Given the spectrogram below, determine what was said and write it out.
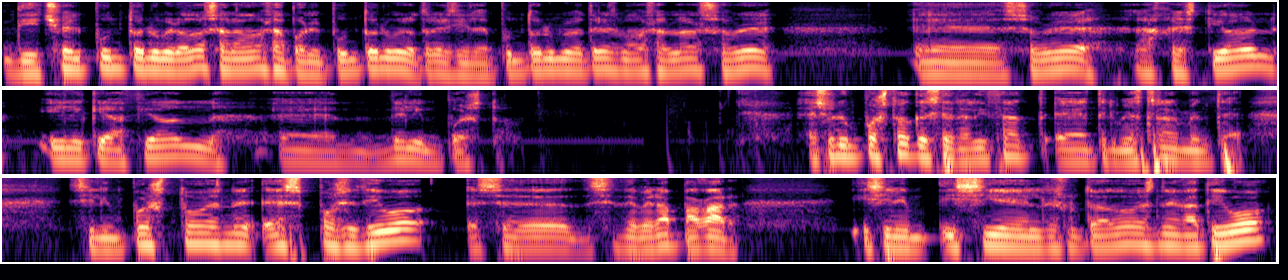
Dicho el punto número 2, ahora vamos a por el punto número 3. Y en el punto número 3 vamos a hablar sobre, eh, sobre la gestión y liquidación eh, del impuesto. Es un impuesto que se realiza eh, trimestralmente. Si el impuesto es, positivo, se, deberá pagar. Y si, y si, el resultado es negativo,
